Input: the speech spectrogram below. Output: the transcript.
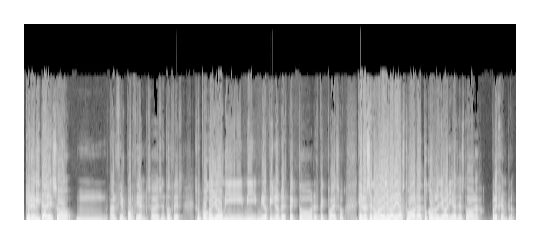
quiero evitar eso mm, al 100%, ¿sabes? Entonces es un poco yo mi, mi, mi opinión respecto, respecto a eso. Que no sé cómo lo llevarías tú ahora, ¿tú cómo lo llevarías esto ahora, por ejemplo?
